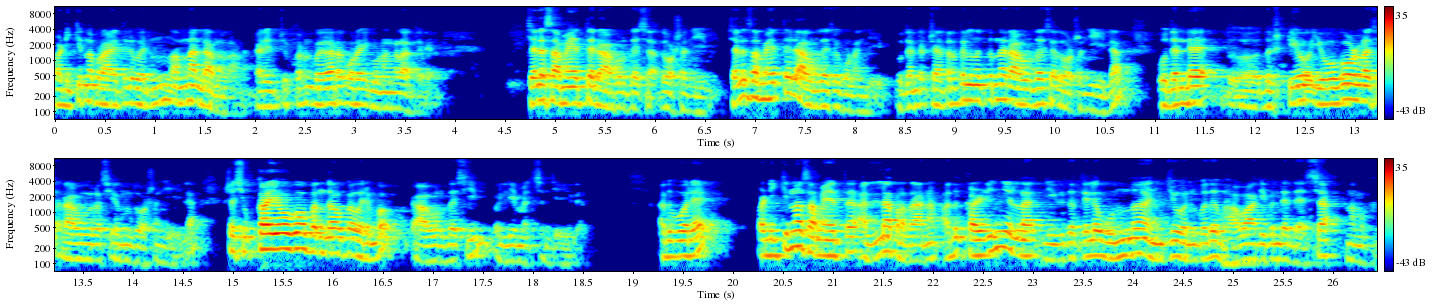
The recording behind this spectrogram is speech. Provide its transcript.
പഠിക്കുന്ന പ്രായത്തിൽ വരുന്നത് നന്നല്ല എന്നുള്ളതാണ്. കാര്യം ശുക്രൻ വേറെ കുറേ ഗുണങ്ങളാണ് തരിക. ചില സമയത്ത് രാഹുർദശ ദോഷം ചെയ്യും. ചില സമയത്ത് രാഹുർദശ ഗുണം ചെയ്യും. ബുധന്റെ ക്ഷേത്രത്തിൽ നിൽക്കുന്ന രാഹുർദശ ദോഷം ചെയ്യില്ല. ബുധന്റെ ദൃഷ്ടിയോ യോഗോ ഉള്ള രാഹുർദശയൊന്നും ദോഷം ചെയ്യില്ല. പക്ഷെ ശുക്രയോഗോ ബന്ധമൊക്കെ വരുമ്പോൾ രാഹുർദശയും വലിയ മെച്ചം ചെയ്യില്ല. അതുപോലെ പഠിക്കുന്ന സമയത്ത് അല്ല പ്രധാനം. അത് കഴിഞ്ഞുള്ള ജീവിതത്തിലെ ഒന്ന് അഞ്ച് ഒൻപത് ഭാവാധിപന്റെ ദശ നമുക്ക്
